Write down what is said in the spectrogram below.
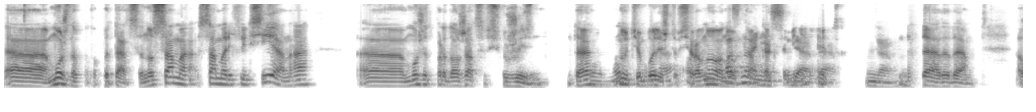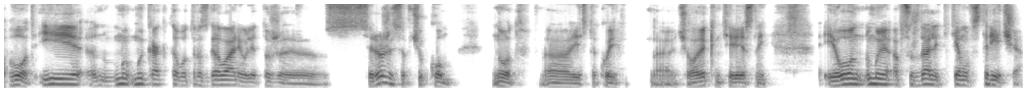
а, можно попытаться, но само, саморефлексия, она а, может продолжаться всю жизнь, да, ну, ну тем более, да. что все равно оно там как-то да. Да, да, да. да. Вот, и э, мы, мы как-то вот разговаривали тоже с Сережей Савчуком, ну вот, э, есть такой э, человек интересный, и он, мы обсуждали тему встречи.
